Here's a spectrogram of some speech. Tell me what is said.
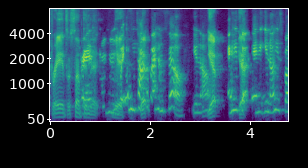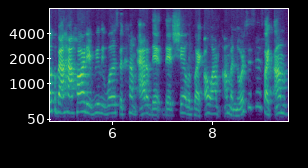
dreads or something. Dreads, that, mm-hmm. yeah. But he talked yep. about himself. You know. Yep. And he yep. and he, you know he spoke about how hard it really was to come out of that that shell of like, oh, I'm I'm a narcissist. Like I'm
